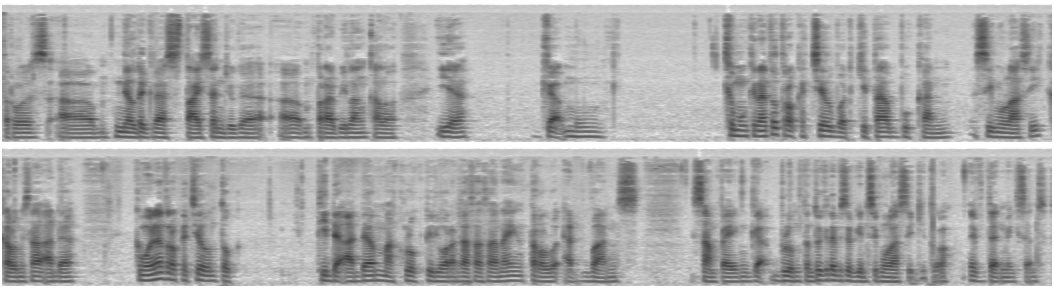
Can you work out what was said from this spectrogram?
Terus um, Neil deGrasse Tyson juga um, pernah bilang kalau iya gak mungkin kemungkinan itu terlalu kecil buat kita bukan simulasi kalau misalnya ada kemungkinan terlalu kecil untuk tidak ada makhluk di luar angkasa sana yang terlalu advance sampai nggak belum tentu kita bisa bikin simulasi gitu loh, if that makes sense.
